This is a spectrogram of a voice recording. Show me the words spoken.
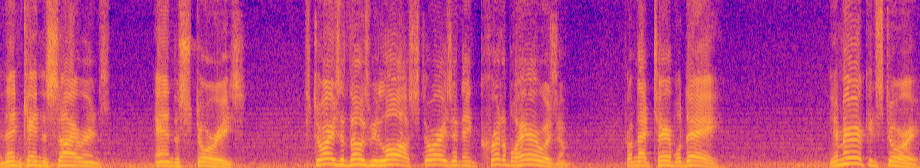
and then came the sirens and the stories. Stories of those we lost, stories of incredible heroism from that terrible day. The American story.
